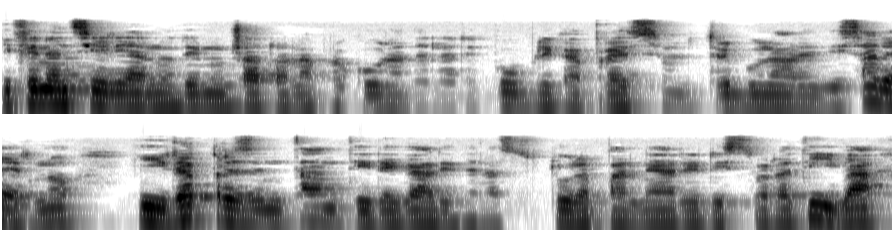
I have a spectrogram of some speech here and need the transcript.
I finanzieri hanno denunciato alla Procura della Repubblica presso il Tribunale di Salerno i rappresentanti legali della struttura balneare ristorativa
